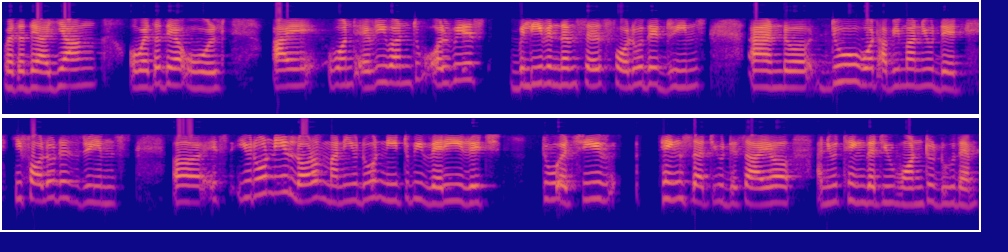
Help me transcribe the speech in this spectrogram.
whether they are young, or whether they are old, I want everyone to always believe in themselves, follow their dreams, and uh, do what Abhimanyu did. He followed his dreams. Uh, it's you don't need a lot of money. You don't need to be very rich to achieve things that you desire and you think that you want to do them.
